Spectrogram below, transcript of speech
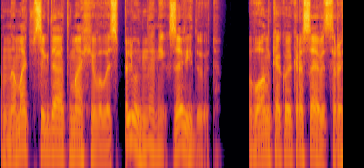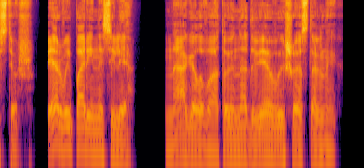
но мать всегда отмахивалась, плюнь на них, завидуют. Вон какой красавец растешь, первый парень на селе, на голову, а то и на две выше остальных.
